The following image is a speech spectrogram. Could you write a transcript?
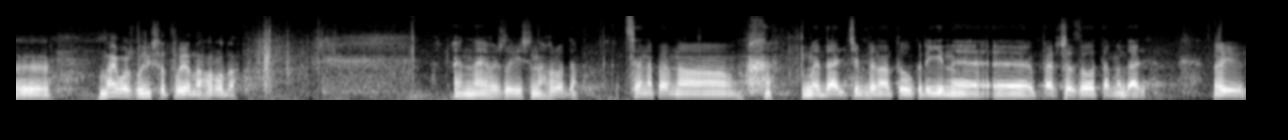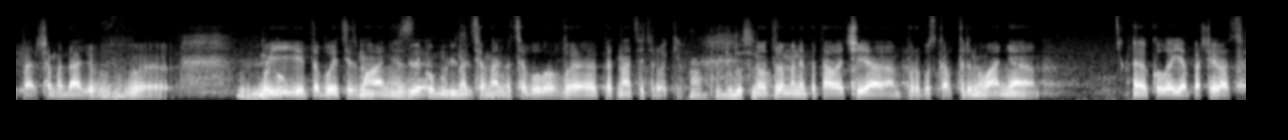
Е, найважливіша твоя нагорода. Найважливіша нагорода це, напевно, медаль чемпіонату України, е, перша золота медаль. Ну і перша медаль в моїй таблиці змагань з національно. Це було в 15 років. А, Ну, от ви мене питали, чи я пропускав тренування. Е, Коли я перший раз,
